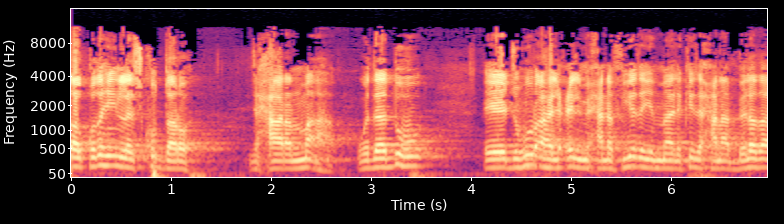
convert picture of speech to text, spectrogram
dalqudahii in laysku daro xaaraan ma aha. Wadaaduhu jumhuur ahlicilmi xanafiyada iyo maalikiyada xanaabilada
